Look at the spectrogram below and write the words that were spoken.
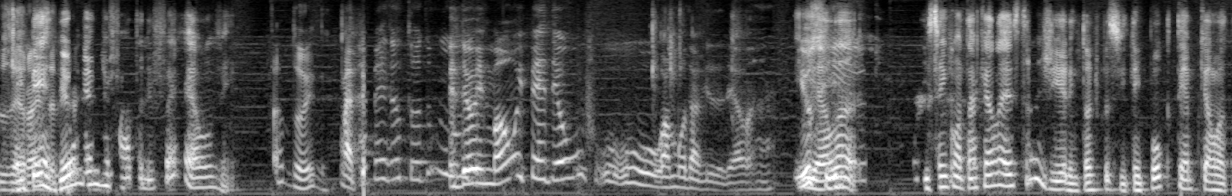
Dos Quem perdeu ali. mesmo de fato ali foi ela, velho. Tá doido. Mas ela perdeu todo mundo. Perdeu o irmão e perdeu o, o amor da vida dela, né? E, e ela. E sem contar que ela é estrangeira, então, tipo assim, tem pouco tempo que ela,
